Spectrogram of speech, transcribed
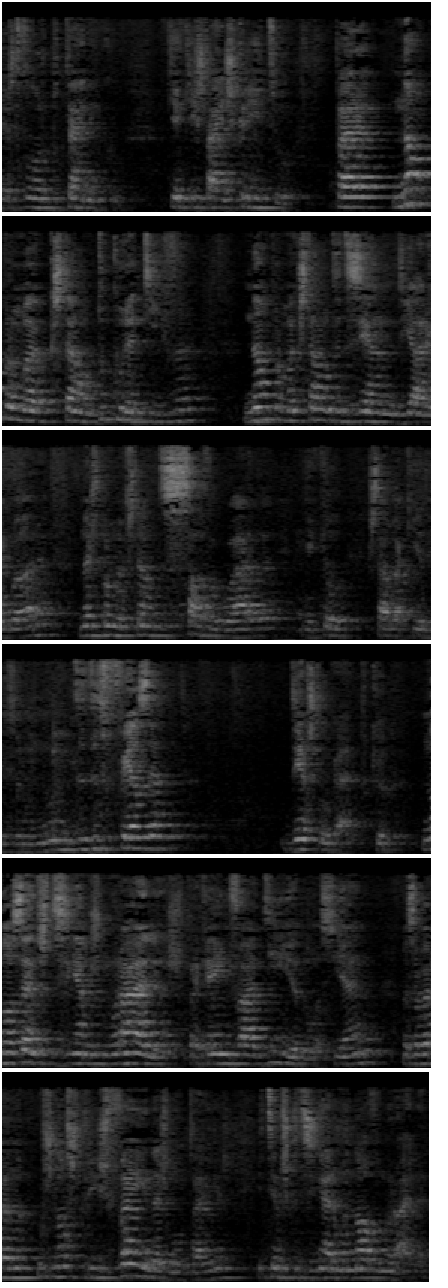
este valor botânico que aqui está inscrito para, não para uma questão decorativa, não por uma questão de desenho de ar agora, mas por uma questão de salvaguarda, e aquilo que estava aqui a dizer o Nuno, de defesa deste lugar. Porque nós antes desenhamos muralhas para quem invadia do oceano, mas agora os nossos perigos vêm das montanhas e temos que desenhar uma nova muralha.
